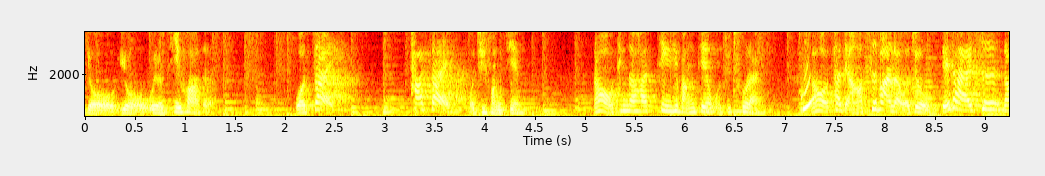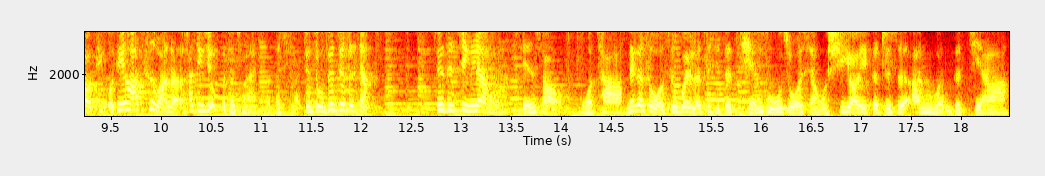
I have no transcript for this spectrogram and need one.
有有我有计划的，我在，他在我去房间，然后我听到他进去房间，我就出来，然后他讲要吃饭了，我就接下来吃，然后我听我听他吃完了，他进去，我再出来，我再出来，就总之就是这样，就是尽量减少摩擦。那个时候我是为了自己的前途着想，我需要一个就是安稳的家。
